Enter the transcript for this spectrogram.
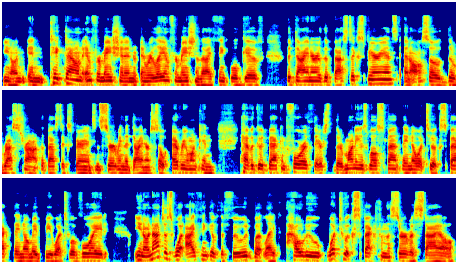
you know and, and take down information and, and, relay information that i think will give the diner the best experience and also the restaurant the best experience in serving the diner. So everyone can have a good back and forth. Their, their money is well spent. They know what to expect. They know maybe what to avoid. You know not just what i think of the food but like how to what to expect from the service style.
